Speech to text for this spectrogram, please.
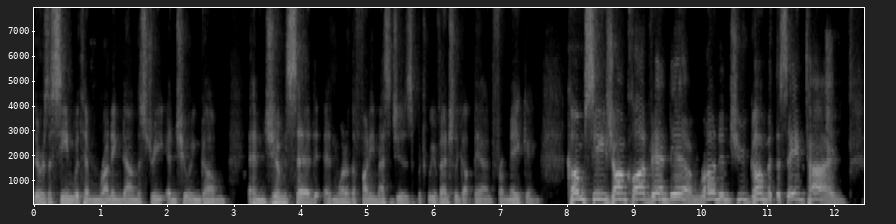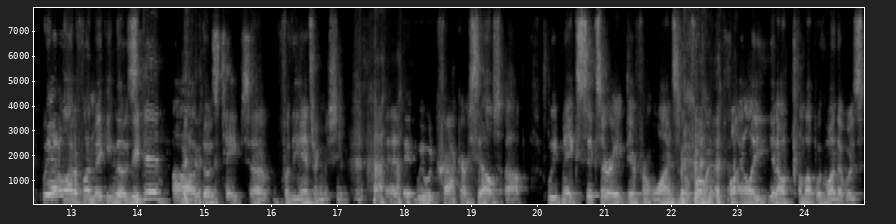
there was a scene with him running down the street and chewing gum. And Jim said in one of the funny messages, which we eventually got banned from making, Come see Jean Claude Van Damme run and chew gum at the same time. We had a lot of fun making those We did. uh, those tapes uh, for the answering machine. We would crack ourselves up. We'd make six or eight different ones before we could finally, you know, come up with one that was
